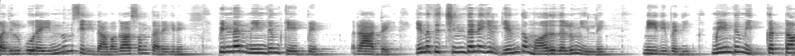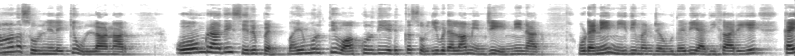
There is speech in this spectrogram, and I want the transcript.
பதில் கூற இன்னும் சிறிது அவகாசம் தருகிறேன். பின்னர் மீண்டும் கேட்பேன். ராதை எனது சிந்தனையில் எந்த மாறுதலும் இல்லை. நீதிபதி மீண்டும் இக்கட்டான சூழ்நிலைக்கு உள்ளானார். ஓம் ராதை சிறுப்பெண் பயமுறுத்தி வாக்குறுதி எடுக்க சொல்லிவிடலாம் என்று எண்ணினார். உடனே நீதிமன்ற உதவி அதிகாரியை கை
